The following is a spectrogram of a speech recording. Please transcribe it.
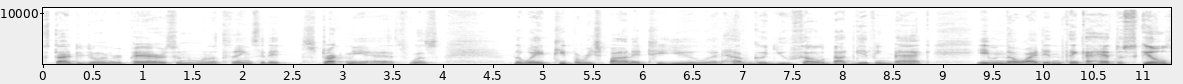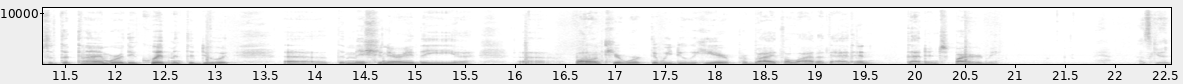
started doing repairs. And one of the things that it struck me as was the way people responded to you and how good you felt about giving back. Even though I didn't think I had the skills at the time or the equipment to do it, uh, the missionary, the uh, uh, volunteer work that we do here provides a lot of that, and that inspired me. That's good.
